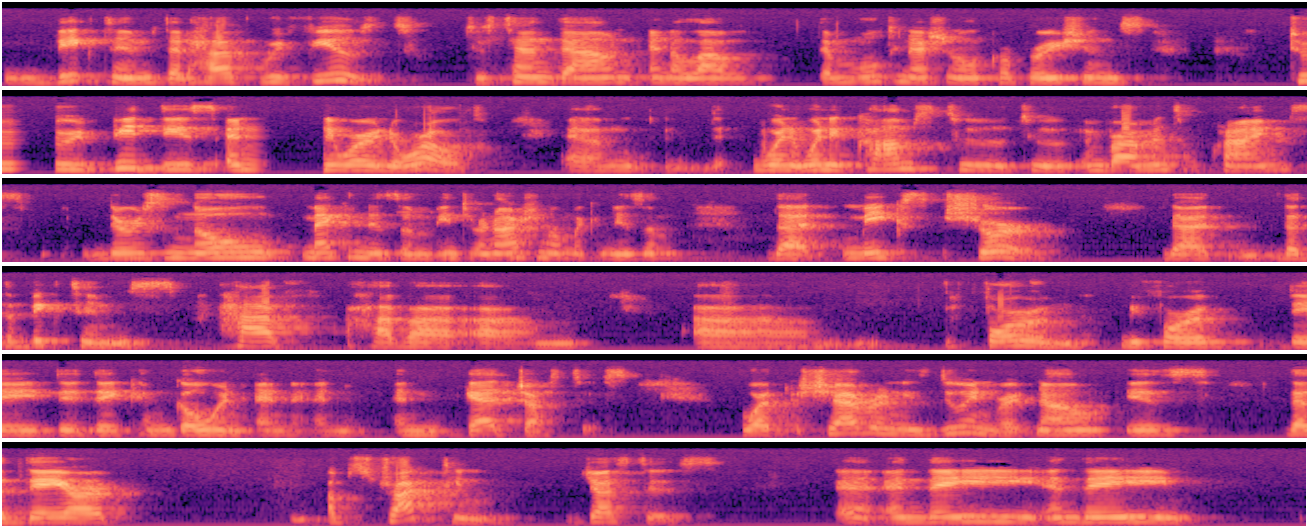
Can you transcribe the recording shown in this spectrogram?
victims that have refused to stand down and allow the multinational corporations to repeat this anywhere in the world. Um, when when it comes to to environmental crimes, there is no mechanism, international mechanism, that makes sure that that the victims have have a um, um, forum before they, they, they can go and, and, and, and get justice. What Chevron is doing right now is that they are obstructing justice and, they and they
